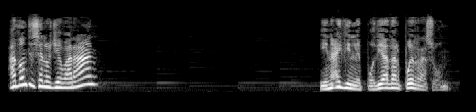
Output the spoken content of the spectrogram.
¿A dónde se los llevarán? Y nadie le podía dar pues razón.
